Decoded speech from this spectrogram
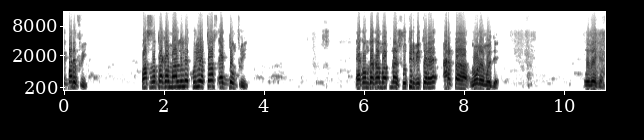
একবারে ফ্রি পাঁচ হাজার টাকার মাল নিলে কুরিয়ার চার্জ একদম ফ্রি এখন দেখাবো আপনার সুতির ভিতরে আরেকটা লোনের মধ্যে। দেখেন।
